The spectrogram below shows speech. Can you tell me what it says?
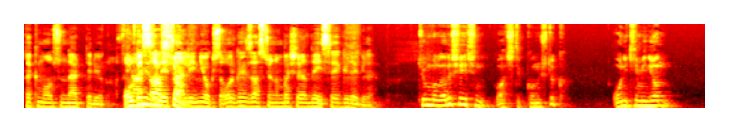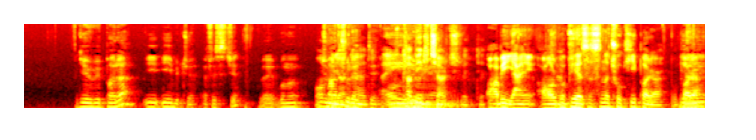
Takım olsun dertleri yok. Finansal Organizasyon. yeterliğin yoksa organizasyonun başarılı değilse güle güle. Tüm bunları şey için açtık konuştuk. 12 milyon gibi bir para iyi, iyi bütçe Efes için ve bunu 10 çarçur etti. evet. 10 milyon Tabii ki yani. çarçur etti. Abi yani Avrupa piyasasında çok iyi para. Bu para Yani,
